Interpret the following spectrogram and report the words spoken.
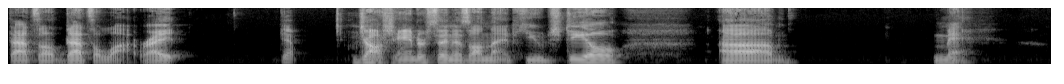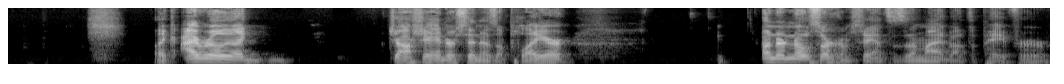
that's a that's a lot, right? Yep josh Anderson is on that huge deal. Um, meh. Like I really like Josh Anderson as a player. Under no circumstances am I about to pay for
